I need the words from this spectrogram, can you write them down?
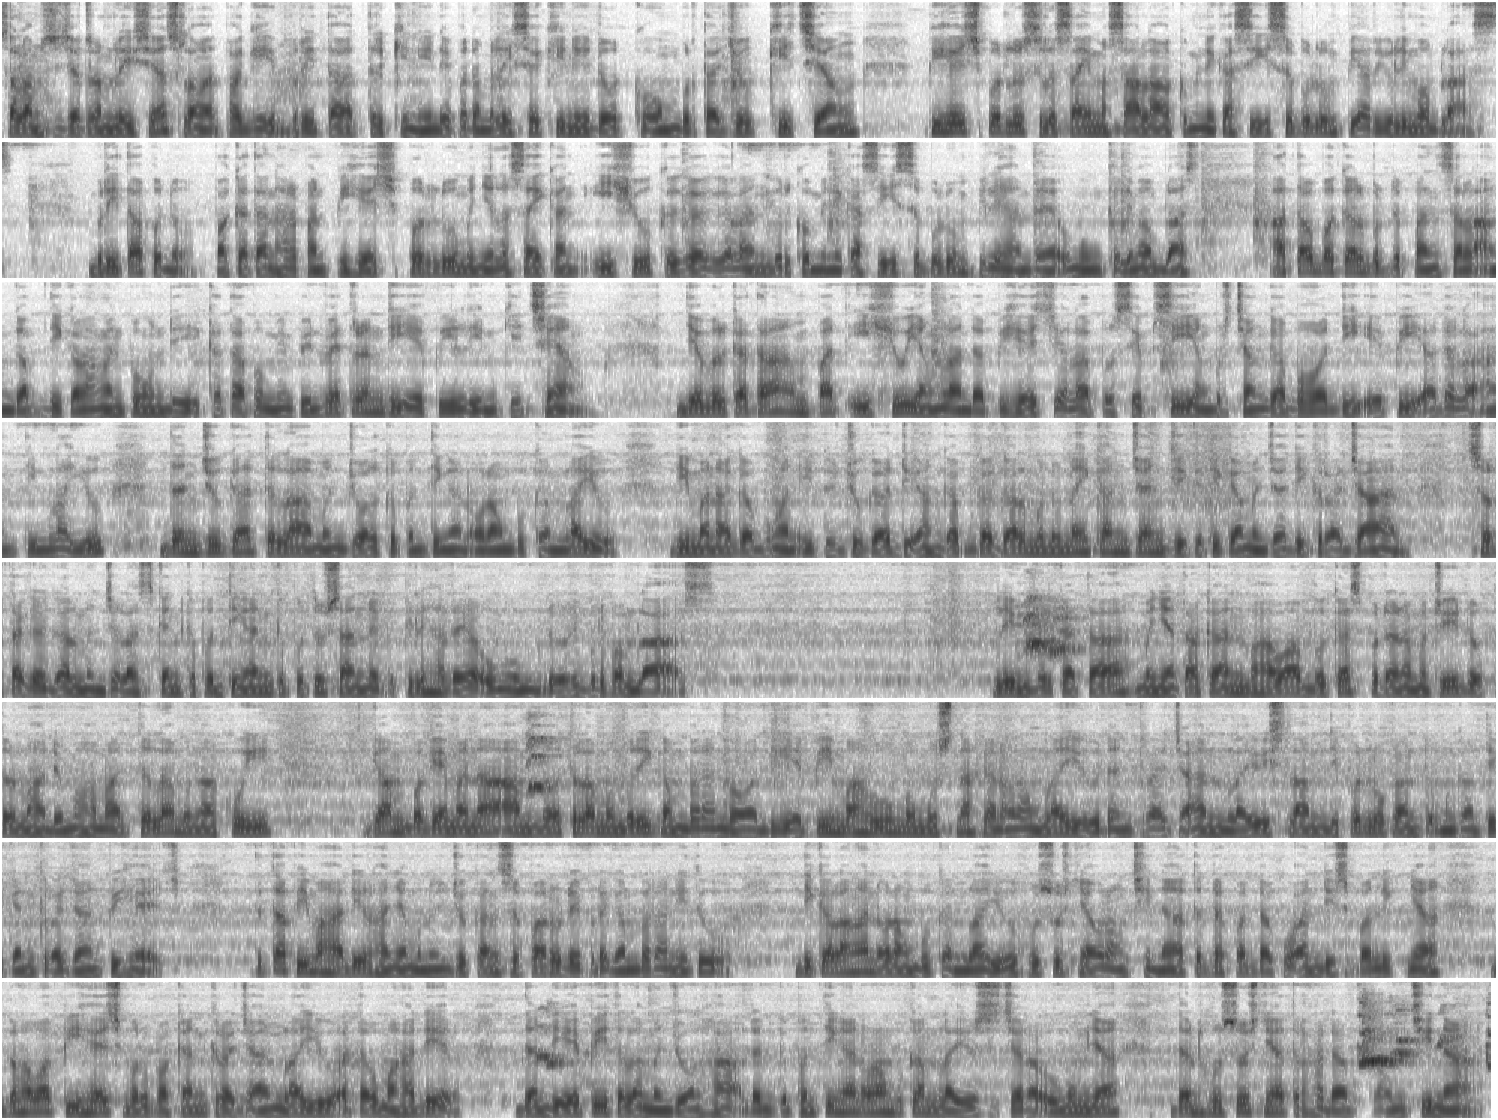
Salam sejahtera Malaysia, selamat pagi. Berita terkini daripada malaysiakini.com bertajuk Kicang, PH perlu selesai masalah komunikasi sebelum PRU15. Berita penuh, Pakatan Harapan PH perlu menyelesaikan isu kegagalan berkomunikasi sebelum pilihan raya umum ke-15 atau bakal berdepan salah anggap di kalangan pengundi, kata pemimpin veteran DAP Lim Kicang. Dia berkata empat isu yang melanda PH ialah persepsi yang bercanggah bahawa DAP adalah anti Melayu dan juga telah menjual kepentingan orang bukan Melayu di mana gabungan itu juga dianggap gagal menunaikan janji ketika menjadi kerajaan serta gagal menjelaskan kepentingan keputusan pilihan raya umum 2018. Lim berkata menyatakan bahawa bekas Perdana Menteri Dr. Mahathir Mohamad telah mengakui Gam bagaimana AMNO telah memberi gambaran bahawa DAP mahu memusnahkan orang Melayu dan kerajaan Melayu Islam diperlukan untuk menggantikan kerajaan PH. Tetapi Mahathir hanya menunjukkan separuh daripada gambaran itu. Di kalangan orang bukan Melayu, khususnya orang Cina, terdapat dakwaan di sebaliknya bahawa PH merupakan kerajaan Melayu atau Mahathir dan DAP telah menjual hak dan kepentingan orang bukan Melayu secara umumnya dan khususnya terhadap kaum Cina.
